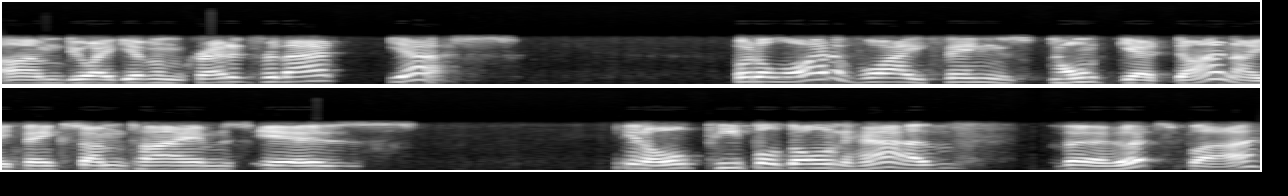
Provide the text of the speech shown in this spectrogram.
Um, do I give him credit for that? Yes. But a lot of why things don't get done, I think, sometimes is, you know, people don't have the chutzpah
